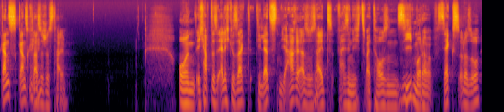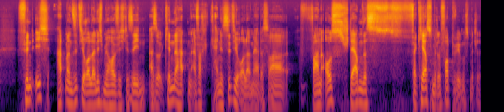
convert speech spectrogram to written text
Ganz, ganz klassisches Teil. Und ich habe das ehrlich gesagt die letzten Jahre, also seit, weiß ich nicht, 2007 oder 2006 oder so, finde ich, hat man Cityroller nicht mehr häufig gesehen. Also Kinder hatten einfach keine Cityroller mehr. Das war, war ein aussterbendes Verkehrsmittel, Fortbewegungsmittel.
